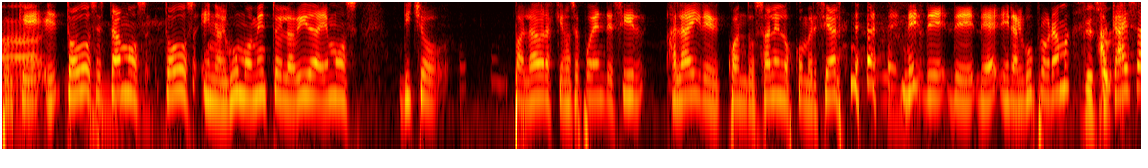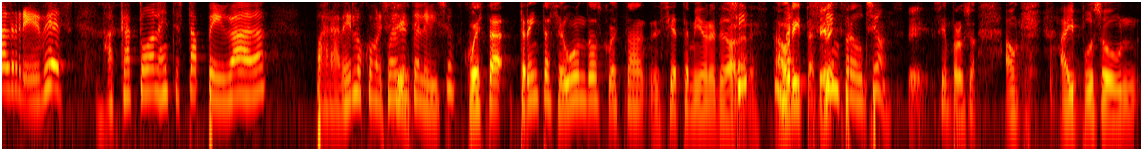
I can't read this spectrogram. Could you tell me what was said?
Porque Ah. eh, todos estamos, todos en algún momento de la vida hemos dicho palabras que no se pueden decir al aire cuando salen los comerciales de, de- de- de- en algún programa. Acá es al revés. Acá toda la gente está pegada para ver los comerciales Sí. de televisión. Cuesta 30 segundos, cuesta 7 millones de Sí, dólares. Ahorita. Sin sí. producción. Sí. sin producción. Aunque ahí puso un,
